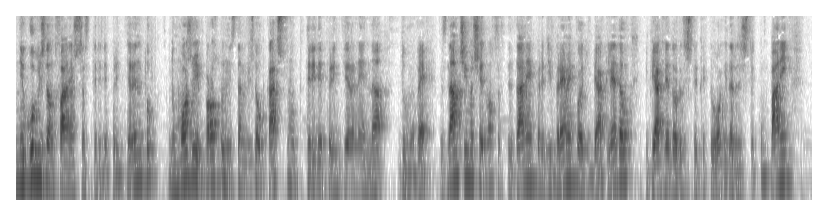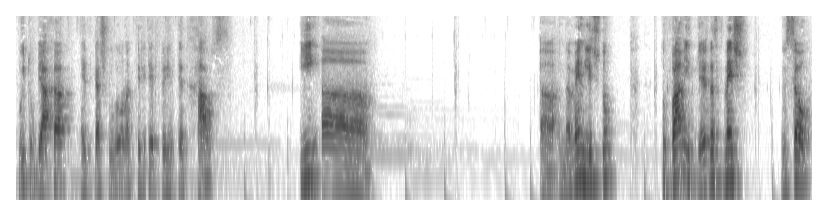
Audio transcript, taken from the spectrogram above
не го виждам това нещо с 3D принтирането, но може би просто не съм виждал качествено 3D принтиране на домове. Знам, че имаше едно състезание преди време, което бях гледал и бях гледал различните технологии на различните компании, които бяха, е така ще го на 3D Printed House. И а, а, на мен лично това ми изглежда смешно. Мисъл,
